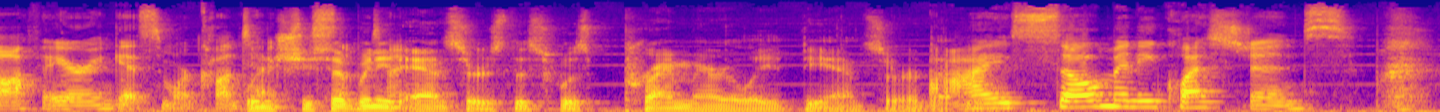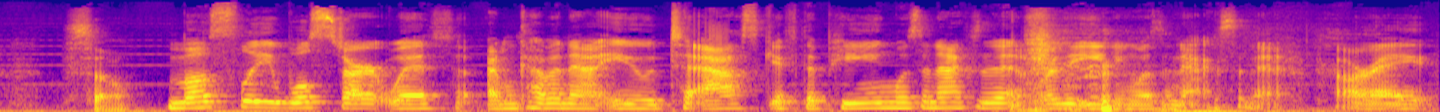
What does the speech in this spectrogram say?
off air and get some more context. When she said we need answers, this was primarily the answer. That we- I so many questions. so Mostly, we'll start with I'm coming at you to ask if the peeing was an accident or the eating was an accident. All right.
